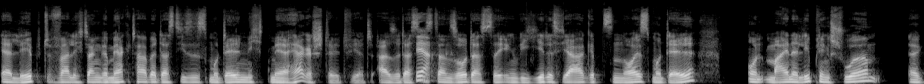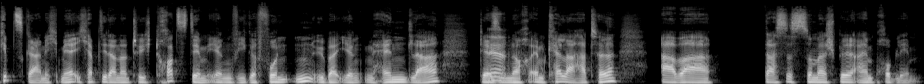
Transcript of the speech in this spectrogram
erlebt, weil ich dann gemerkt habe, dass dieses Modell nicht mehr hergestellt wird. Also das ja. ist dann so, dass irgendwie jedes Jahr gibt's ein neues Modell und meine Lieblingsschuhe äh, gibt's gar nicht mehr. Ich habe die dann natürlich trotzdem irgendwie gefunden über irgendeinen Händler, der ja. sie noch im Keller hatte. Aber das ist zum Beispiel ein Problem.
